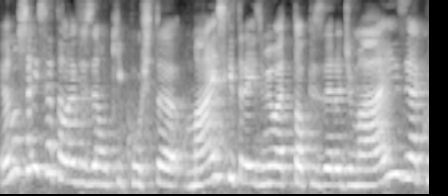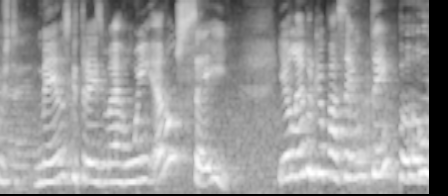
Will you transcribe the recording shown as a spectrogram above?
Eu não sei se a televisão que custa mais que 3 mil é topzera demais e a custa menos que 3 mil é ruim. Eu não sei. E eu lembro que eu passei um tempão.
